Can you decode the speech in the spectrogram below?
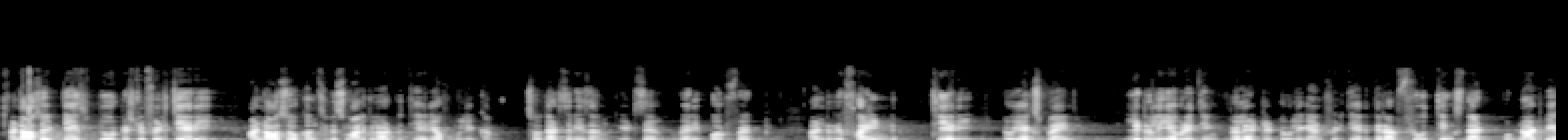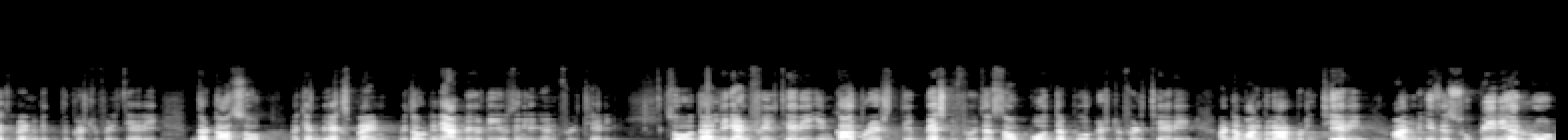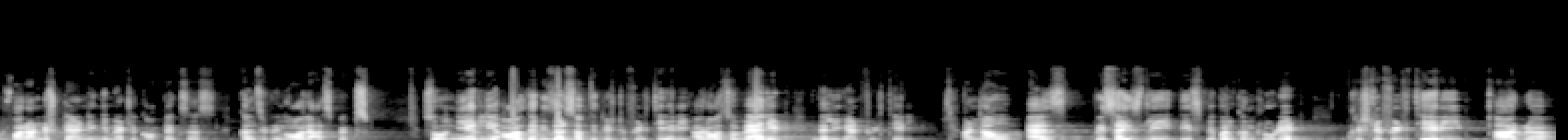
and also it takes pure crystal field theory and also considers molecular orbital theory of Mulliken. So, that is the reason it is a very perfect and refined theory to explain literally everything related to ligand field theory. There are few things that could not be explained with the crystal field theory that also can be explained without any ambiguity using ligand field theory. So, the ligand field theory incorporates the best features of both the pure crystal field theory and the molecular orbital theory and is a superior route for understanding the metal complexes considering all aspects. So, nearly all the results of the crystal field theory are also valid in the ligand field theory. And now as precisely these people concluded crystal field theory are uh,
